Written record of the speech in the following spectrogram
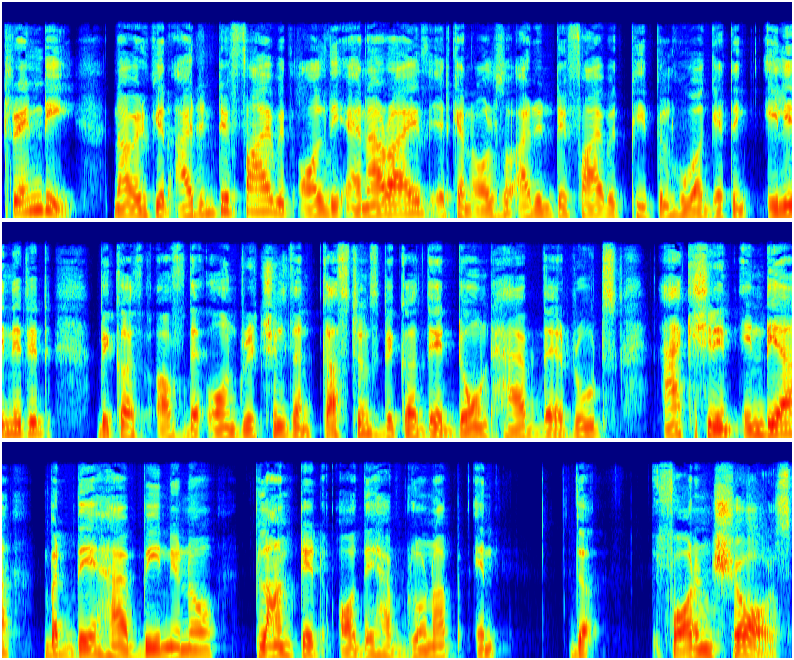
trendy. Now, it can identify with all the NRIs, it can also identify with people who are getting alienated because of their own rituals and customs because they don't have their roots actually in India, but they have been, you know, planted or they have grown up in the foreign shores.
